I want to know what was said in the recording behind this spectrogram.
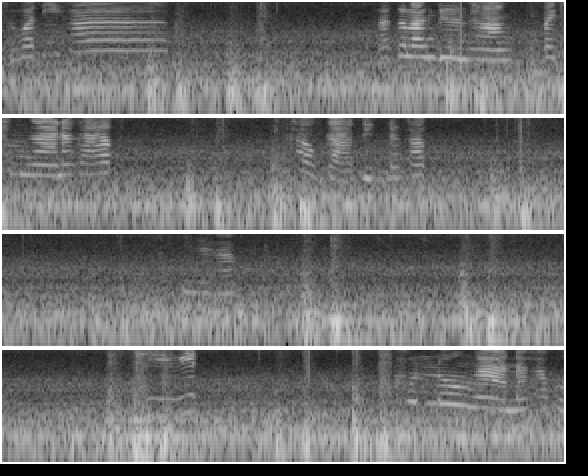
สวัสดีครับเรากำลังเดินทางไปทำงานนะครับ เข้ากาดดึกนะครับ นี่นะครับ ชีวิตคนโรงงานนะครับผ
